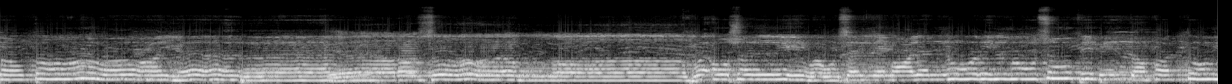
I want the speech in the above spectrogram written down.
موطايا. يا رسول الله. وأصلي وأسلم على النور الموصوف بالتقدم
